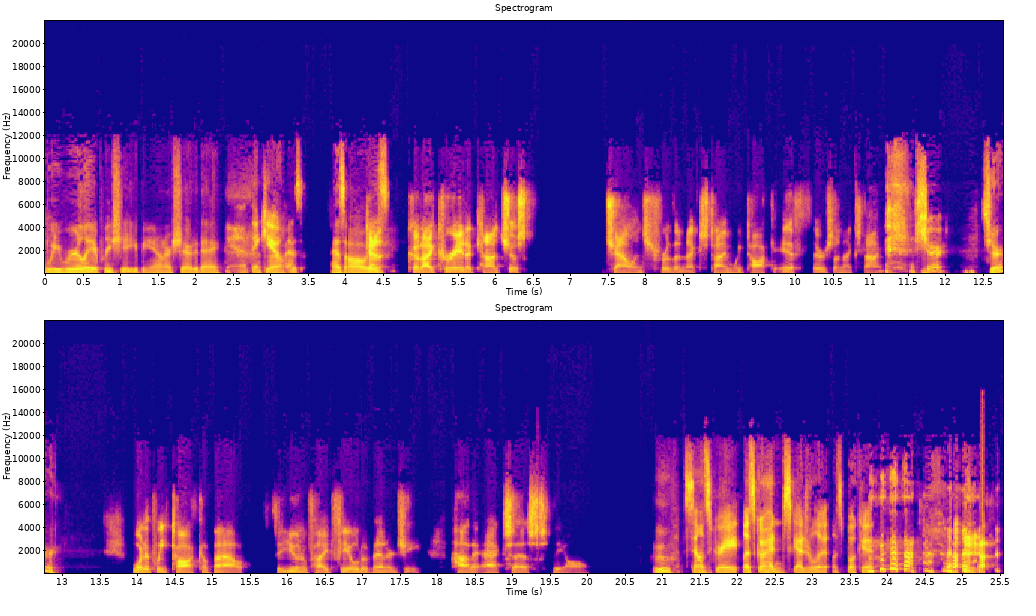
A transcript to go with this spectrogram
We really appreciate you being on our show today. Yeah, thank you. Um, as as always. Can, could I create a conscious challenge for the next time we talk if there's a next time? sure. Sure. What if we talk about the unified field of energy, how to access the all? Ooh. That sounds great. Let's go ahead and schedule it. Let's book it.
